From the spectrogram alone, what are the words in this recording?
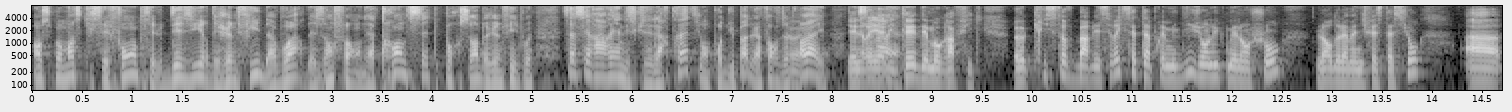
En ce moment, ce qui s'effondre, c'est le désir des jeunes filles d'avoir des enfants. On est à 37% de jeunes filles. Ça sert à rien de discuter de la retraite si on ne produit pas de la force de travail. Il y a une réalité démographique. Euh, Christophe Barbier, c'est vrai que cet après-midi, Jean-Luc Mélenchon, lors de la manifestation, a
